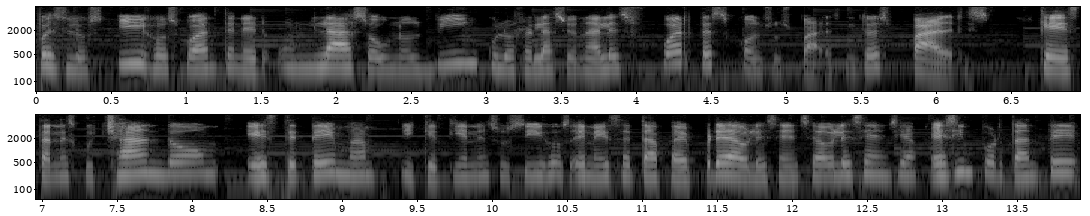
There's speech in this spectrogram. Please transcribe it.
pues los hijos puedan tener un lazo, unos vínculos relacionales fuertes con sus padres. Entonces, padres que están escuchando este tema y que tienen sus hijos en esa etapa de preadolescencia, adolescencia, es importante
